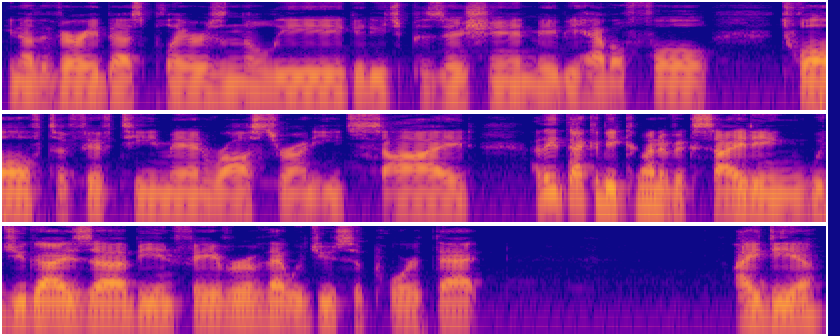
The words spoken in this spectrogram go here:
you know the very best players in the league at each position. Maybe have a full 12 to 15 man roster on each side. I think that could be kind of exciting. Would you guys uh, be in favor of that? Would you support that idea?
